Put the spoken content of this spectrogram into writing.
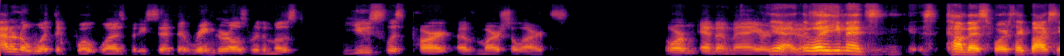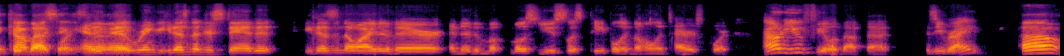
I don't know what the quote was, but he said that ring girls were the most useless part of martial arts or MMA or Yeah, what he meant combat sports like boxing, combat kickboxing, sports. The- MMA. The, ring, he doesn't understand it. He doesn't know why they're there, and they're the mo- most useless people in the whole entire sport. How do you feel about that? Is he right? Uh,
